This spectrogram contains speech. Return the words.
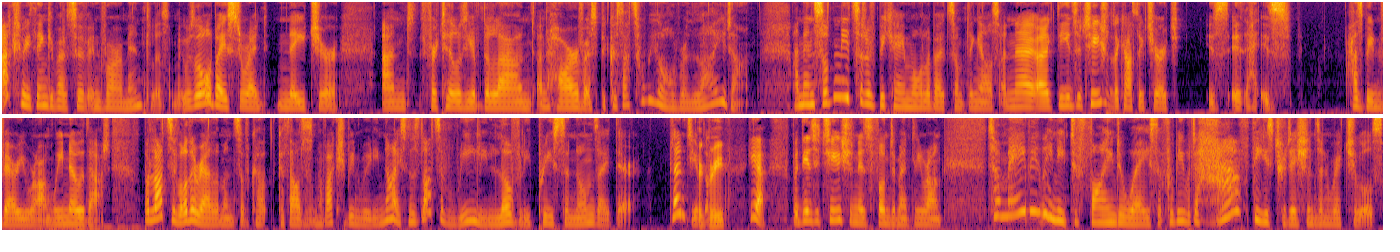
Actually, think about sort of environmentalism. It was all based around nature and fertility of the land and harvest because that's what we all relied on. And then suddenly it sort of became all about something else. And now, like the institution of the Catholic Church is is has been very wrong. We know that. But lots of other elements of Catholicism have actually been really nice. And there's lots of really lovely priests and nuns out there. Plenty of Agreed. them. Yeah. But the institution is fundamentally wrong. So maybe we need to find a way so for people to have these traditions and rituals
